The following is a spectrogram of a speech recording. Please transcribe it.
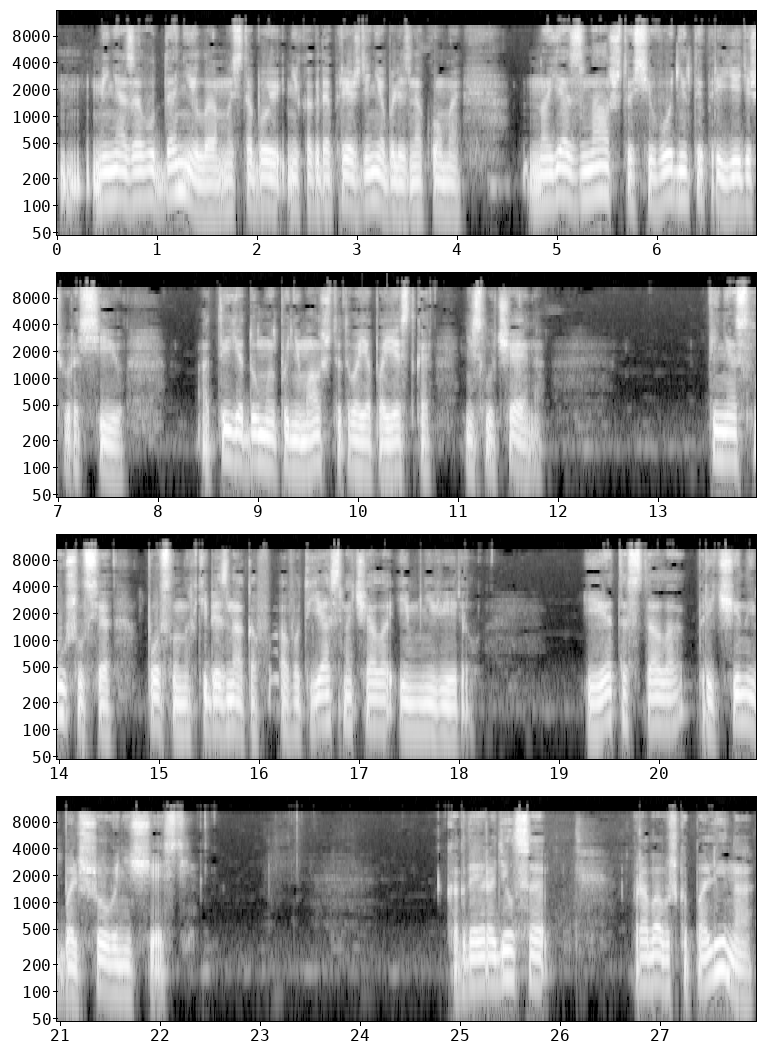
Меня зовут Данила, мы с тобой никогда прежде не были знакомы, но я знал, что сегодня ты приедешь в Россию — а ты, я думаю, понимал, что твоя поездка не случайна. Ты не ослушался посланных тебе знаков, а вот я сначала им не верил. И это стало причиной большого несчастья. Когда я родился, прабабушка Полина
